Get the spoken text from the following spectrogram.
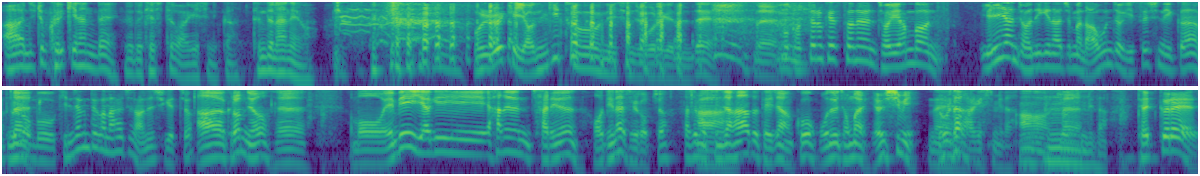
아, 좀 그립긴 한데 그래도 게스트가 와 계시니까 든든하네요. 오늘 왜 이렇게 연기 톤이신지 모르겠는데 네. 뭐 박찬욱 캐스터는 저희 한번 1년 전이긴 하지만 나온 적 있으시니까 별로 네. 뭐 긴장되거나 하진 않으시겠죠? 아, 그럼요. 예. 뭐 NBA 이야기 하는 자리는 어디나 즐겁죠. 사실 뭐 아. 긴장 하나도 되지 않고 오늘 정말 열심히 네. 놀다 가겠습니다. 아, 음. 좋습니다. 댓글에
